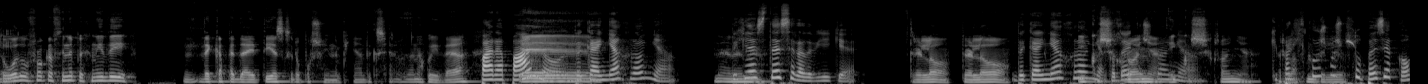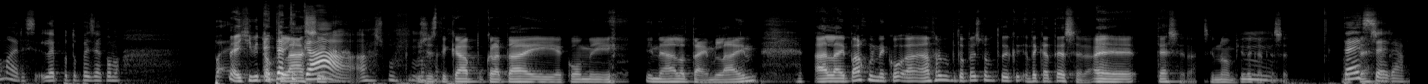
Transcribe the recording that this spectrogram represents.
το World of Warcraft είναι παιχνίδι 15 ετία, ξέρω πόσο είναι πια, δεν ξέρω, δεν έχω ιδέα. Παραπάνω, Ε, 19 χρόνια. Ναι, ναι, 2004 ναι. δεν βγήκε. Τρελό, τρελό. 19 χρόνια, 20 κοντά 20 χρόνια, χρόνια. 20 χρόνια. Και υπάρχει Τρελαθούμε κόσμος που τελείως. το παίζει ακόμα. ρε, Λέει που το παίζει ακόμα. Ναι, έχει βγει το Εντατικά, classic. ας πούμε. ουσιαστικά που κρατάει ακόμη είναι άλλο timeline. Αλλά υπάρχουν εκο- άνθρωποι που το παίζουν από το 14. Ε, 4, συγγνώμη, ποιο Μμμ. 14. Τέσσερα.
